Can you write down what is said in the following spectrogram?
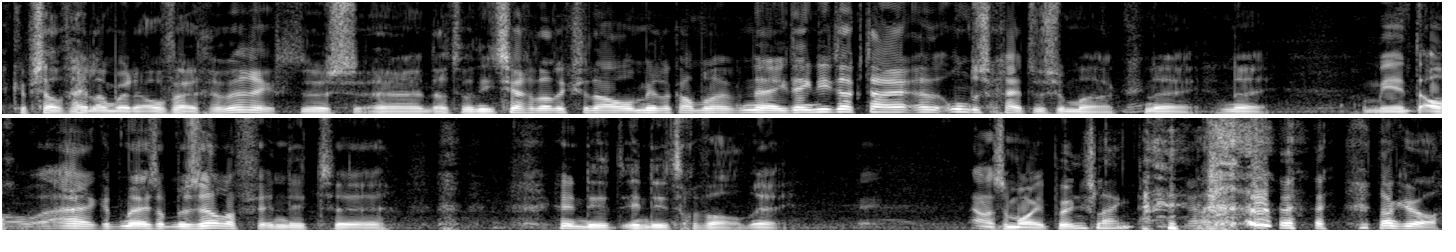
Ik heb zelf heel lang bij de overheid gewerkt, dus uh, dat wil niet zeggen dat ik ze nou onmiddellijk allemaal heb. Nee, ik denk niet dat ik daar een onderscheid tussen maak. Nee, nee. Meer in het algemeen. Nou, eigenlijk het meest op mezelf in dit, uh, in dit, in dit geval. Nee. Nou, dat is een mooie punchline. Dankjewel.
